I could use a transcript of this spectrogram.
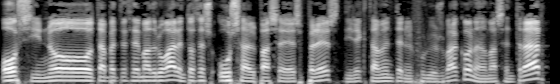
O si no te apetece madrugar, entonces usa el pase express directamente en el Furious Baco, nada más entrar,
